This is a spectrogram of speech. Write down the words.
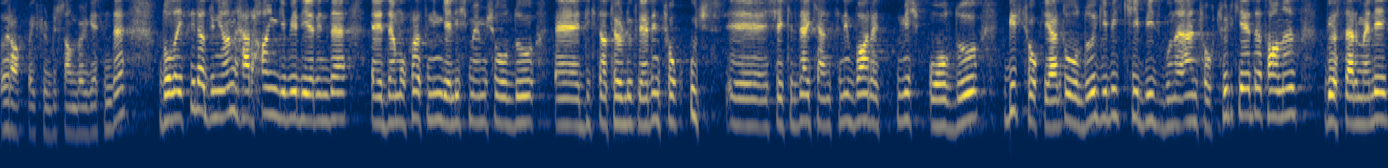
Irak ve Kürdistan bölgesinde. Dolayısıyla dünyanın herhangi bir yerinde e, demokrasinin gelişmemiş olduğu, e, diktatörlüklerin çok uç e, şekilde kendisini var etmiş olduğu birçok yerde olduğu gibi ki biz bunu en çok Türkiye'de tanız, göstermelik,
